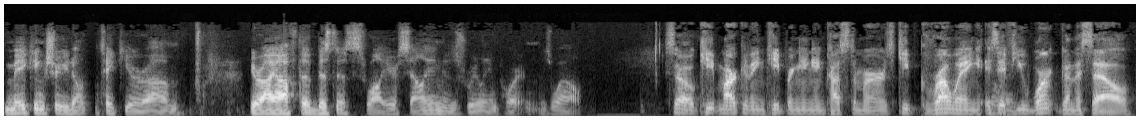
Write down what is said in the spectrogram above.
making sure you don't take your um, your eye off the business while you're selling is really important as well. So keep marketing, keep bringing in customers, keep growing as if you weren't going to sell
